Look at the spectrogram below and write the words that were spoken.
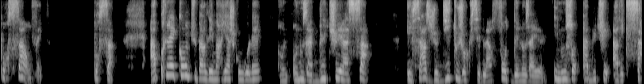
pour ça, en fait. Pour ça. Après, quand tu parles des mariages congolais, on, nous a habitués à ça. Et ça, je dis toujours que c'est de la faute de nos aïeuls. Ils nous ont habitués avec ça.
